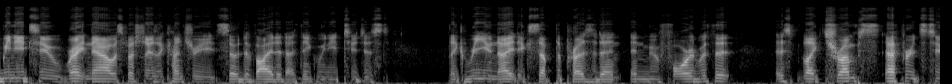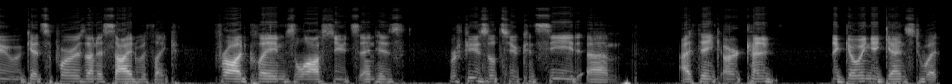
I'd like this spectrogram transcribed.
we need to right now, especially as a country so divided, I think we need to just like reunite, accept the president, and move forward with it. Like Trump's efforts to get supporters on his side with like fraud claims, lawsuits, and his refusal to concede. Um, I think are kind of going against what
